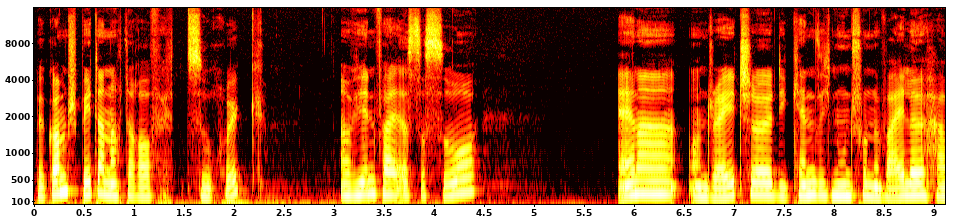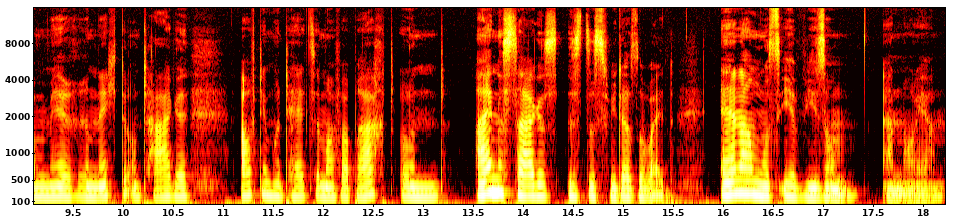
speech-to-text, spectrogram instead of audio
Wir kommen später noch darauf zurück. Auf jeden Fall ist es so, Anna und Rachel, die kennen sich nun schon eine Weile, haben mehrere Nächte und Tage auf dem Hotelzimmer verbracht und eines Tages ist es wieder soweit. Anna muss ihr Visum erneuern.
